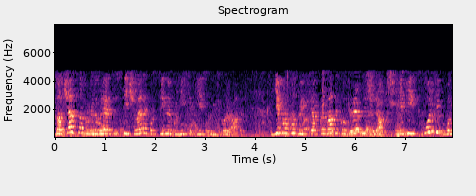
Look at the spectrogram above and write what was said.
завчасно повідомляються всі члени постійної комісії Київської міської ради. Є пропозиція вказати конкретний шлях, в який спосіб вони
